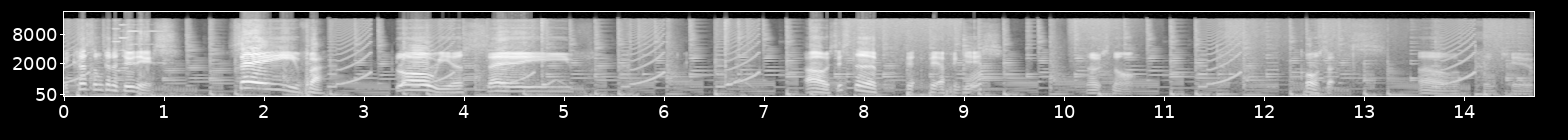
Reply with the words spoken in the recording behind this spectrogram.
Because I'm gonna do this. Save! Glorious save! Oh, is this the bit, bit I think it is? No, it's not course, that's... Oh, thank you.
